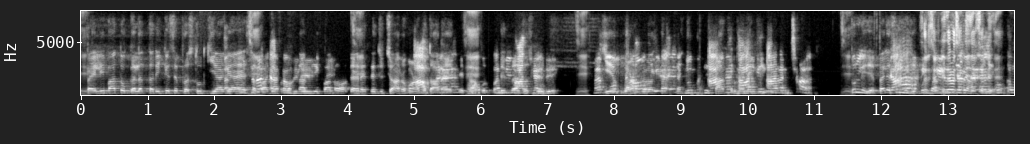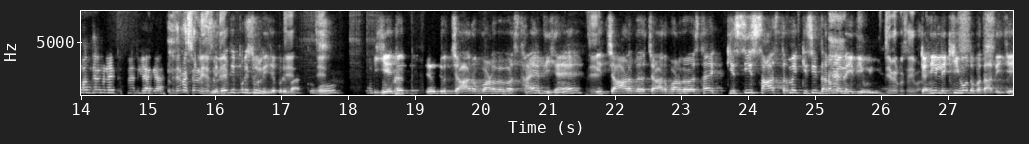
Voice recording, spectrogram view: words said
पहली बात तो गलत तरीके से प्रस्तुत किया गया है सपा के प्रवक्ता एक बात और कह रहे थे जो चार वर्ण बता रहे थे ठाकुर पंडित ये वर्ण व्यवस्था कहीं किसी शास्त्र में नहीं दी सुन लीजिए पहले सुन लीजिए मंदिर में सुन लीजिए जी पूरी सुन लीजिए पूरी बात को। ये जो जो जो चार वर्ण व्यवस्थाएँ दी हैं ये चार चार वर्ण व्यवस्थाएँ किसी शास्त्र में किसी धर्म में नहीं दी हुई है। जी बिल्कुल सही बात। कहीं लिखी हो तो बता दीजिए।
